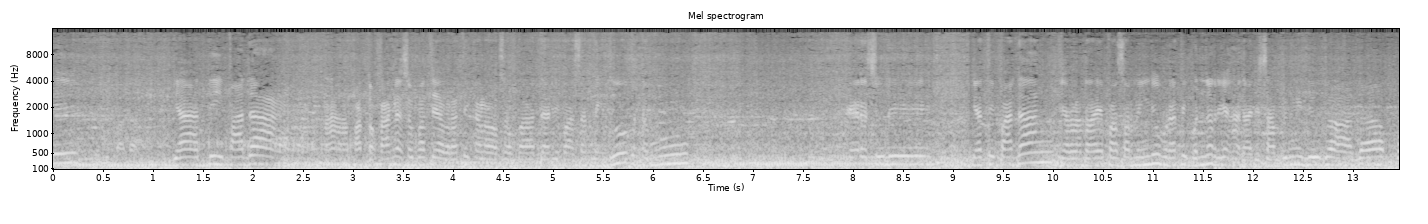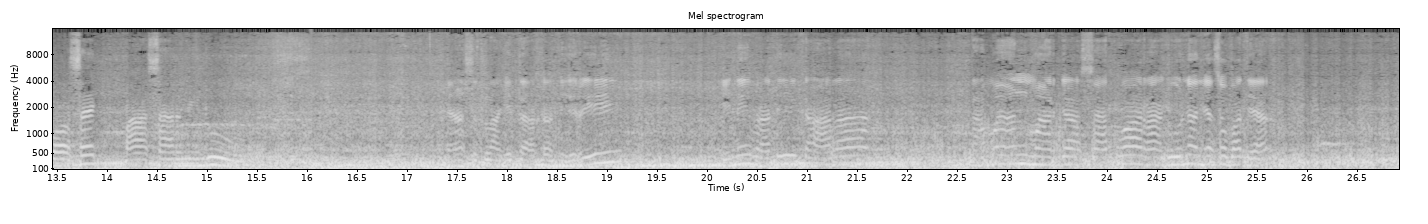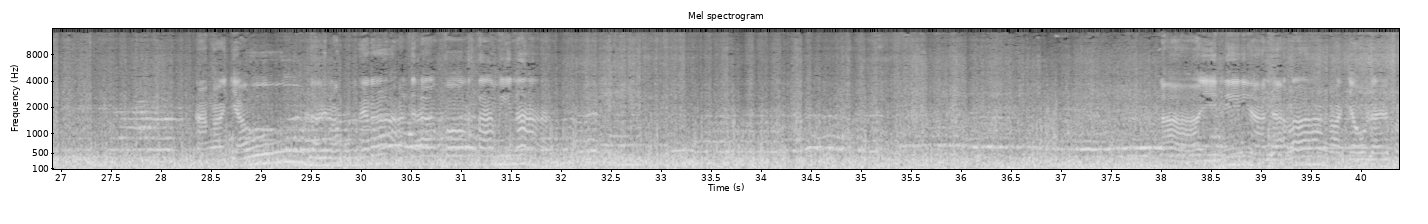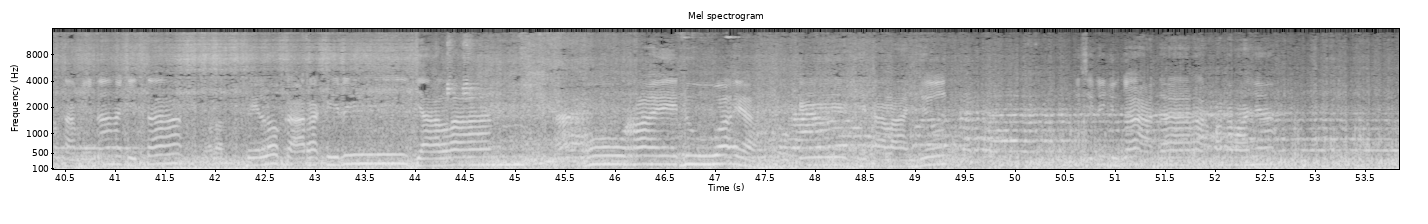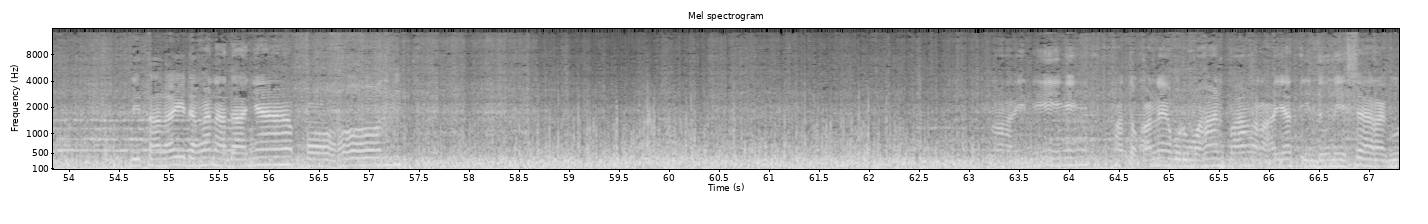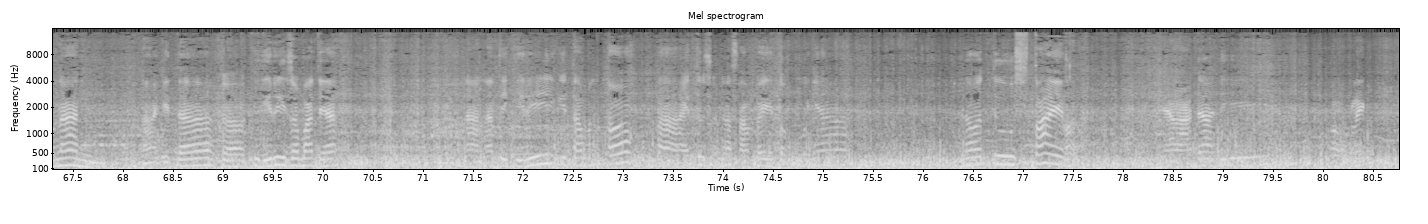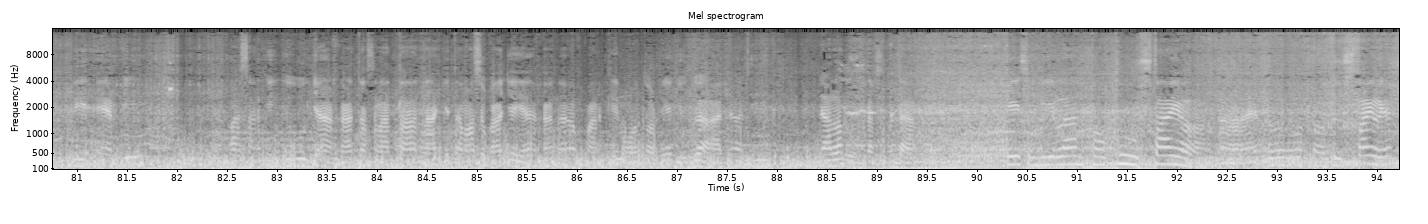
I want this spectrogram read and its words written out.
Jati Padang. Nah patokannya sobat ya berarti kalau sobat dari pasar minggu ketemu RSUD Jati Padang Jalan Raya Pasar Minggu berarti bener ya ada di sampingnya juga ada Polsek Pasar Minggu. Nah setelah kita ke kiri ini berarti ke arah Taman Marga Satwa Ragunan ya sobat ya nah nggak jauh dari lampu merah ada Pertamina. Nah ini adalah nggak jauh dari Pertamina. Kita belok ke arah kiri jalan Murai 2 ya. Oke kita lanjut. Di sini juga ada apa namanya ditandai dengan adanya pohon Nah ini patokannya perumahan Bank Rakyat Indonesia Ragunan. Nah kita ke kiri sobat ya. Nah nanti kiri kita mentok. Nah itu sudah sampai tokonya Lotus Style yang ada di komplek BRI Pasar Minggu Jakarta Selatan. Nah kita masuk aja ya karena parkir motornya juga ada di dalam. Bentar sebentar. Oke 9 Toku Style. Nah itu Toku Style ya.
